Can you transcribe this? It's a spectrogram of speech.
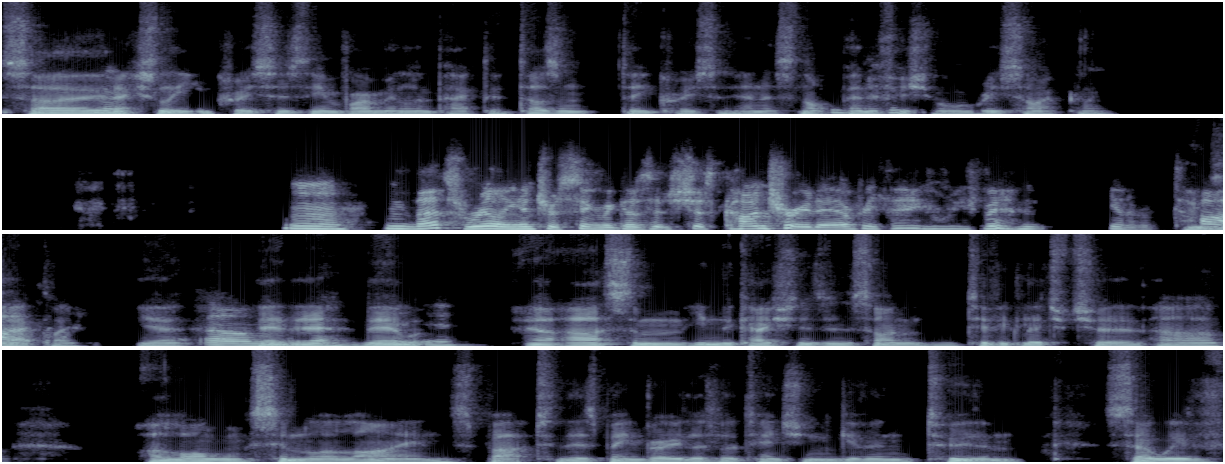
So right. it actually increases the environmental impact. It doesn't decrease it, and it's not beneficial recycling. Mm, that's really interesting because it's just contrary to everything we've been, you know, taught. Exactly. Yeah. Um, there, there, there yeah. are some indications in scientific literature uh, along similar lines, but there's been very little attention given to them. So we've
